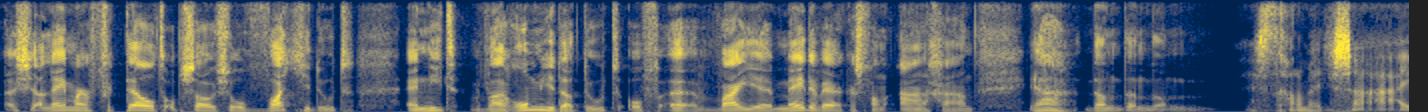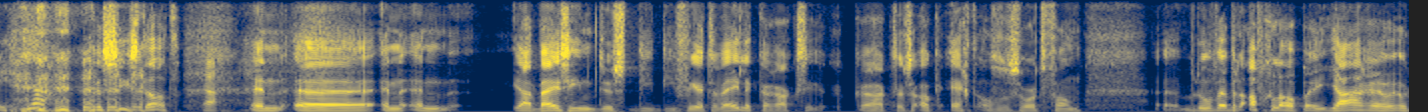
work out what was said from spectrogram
als je alleen maar vertelt op social wat je doet en niet waarom je dat doet of waar je medewerkers van aangaan, ja, dan, dan, dan, Is het gewoon een beetje saai. ja, precies dat. Ja. En, en, en ja, wij zien dus die, die virtuele karakter, karakters ook echt als een soort van. eh, Ik bedoel, we hebben de afgelopen jaren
